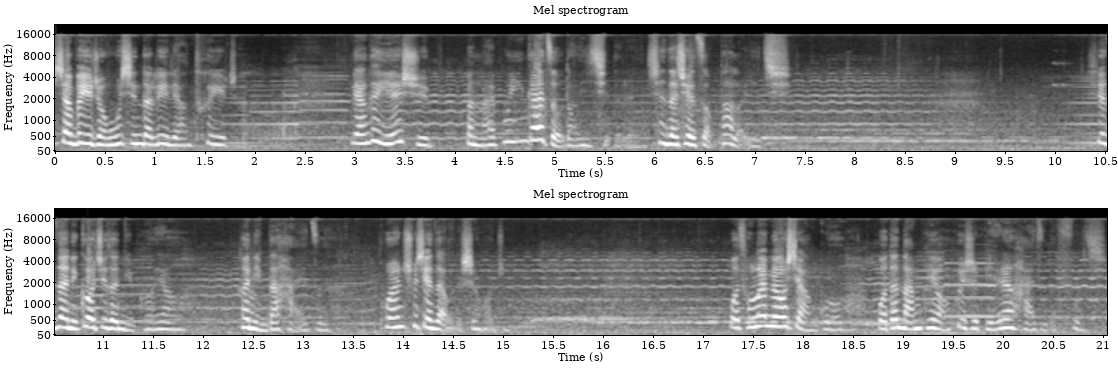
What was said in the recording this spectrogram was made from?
像被一种无形的力量推着。两个也许本来不应该走到一起的人，现在却走到了一起。现在你过去的女朋友和你们的孩子，忽然出现在我的生活中。我从来没有想过，我的男朋友会是别人孩子的父亲。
